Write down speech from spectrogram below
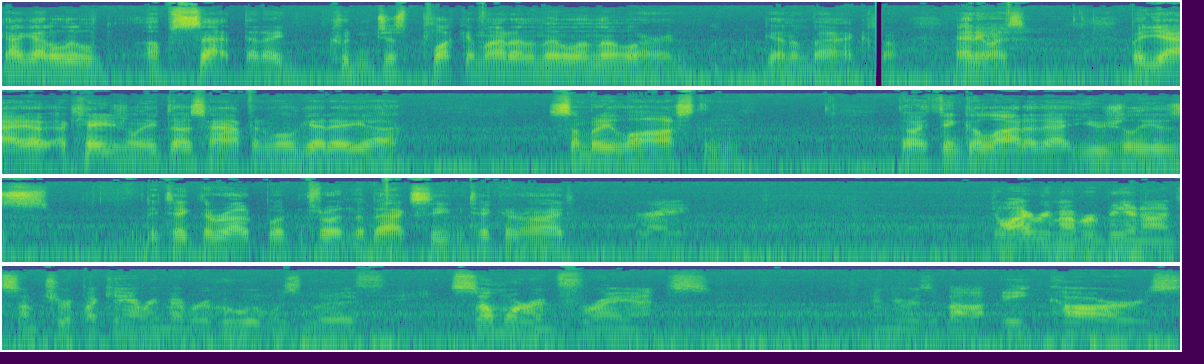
I got a little upset that I couldn't just pluck him out of the middle of nowhere and get him back. So, anyways, but yeah, occasionally it does happen. We'll get a uh, somebody lost, and though I think a lot of that usually is they take the route book and throw it in the back seat and take a ride. Right. Though I remember being on some trip, I can't remember who it was with, somewhere in France, and there was about eight cars.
